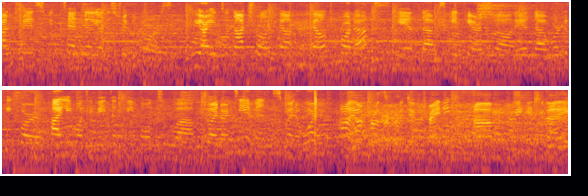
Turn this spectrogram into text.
countries with 10 million distributors. We are into natural health products and um, skincare as well. And uh, we're looking for highly motivated people to um, join our team and spread the word. Hi, I'm Rosa from Dev Training. Um, we're here today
